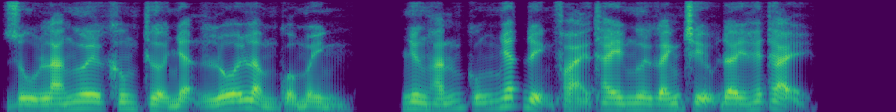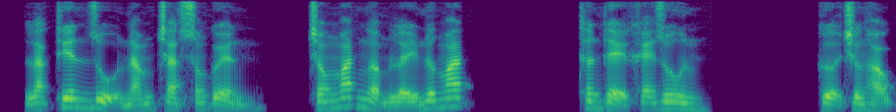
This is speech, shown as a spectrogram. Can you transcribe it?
dù là ngươi không thừa nhận lỗi lầm của mình nhưng hắn cũng nhất định phải thay ngươi gánh chịu đây hết thảy. Lạc thiên dụ nắm chặt xong quyền, trong mắt ngậm lấy nước mắt. Thân thể khe run. Cửa trường học.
